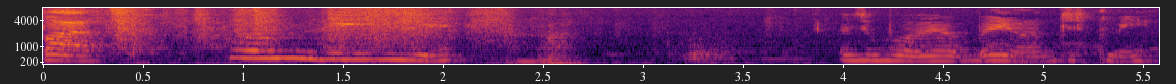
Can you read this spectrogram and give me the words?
bak. Döndür. Hadi buraya beyan gitmeyin.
